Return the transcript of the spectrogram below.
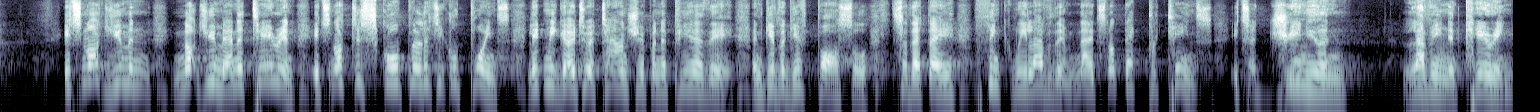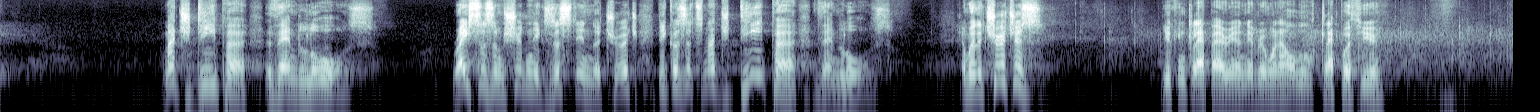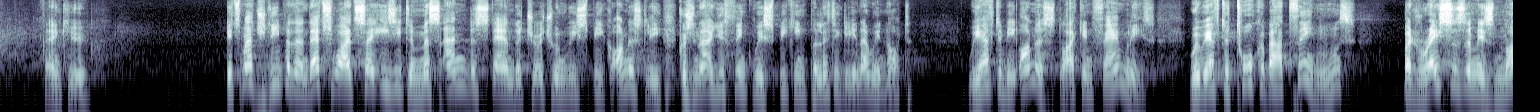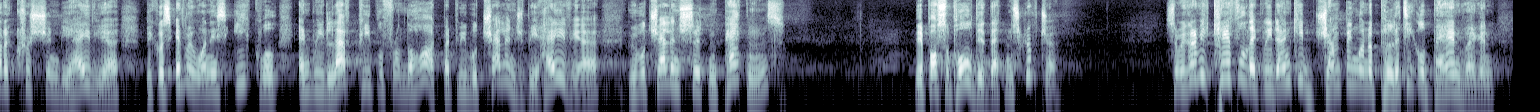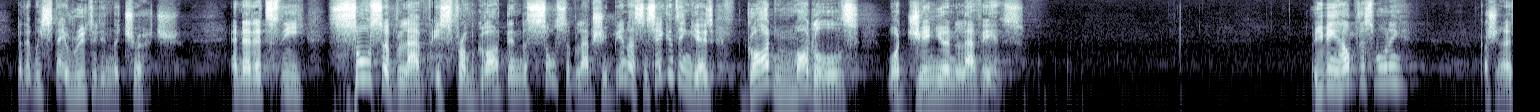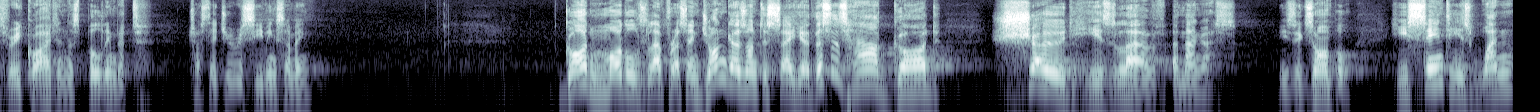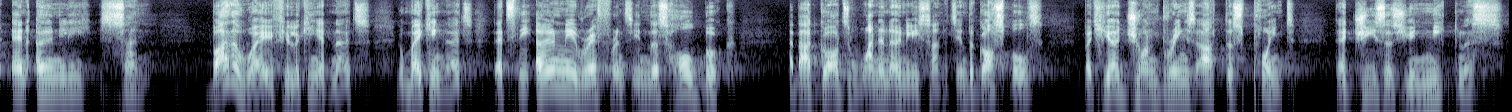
It's not human, not humanitarian. It's not to score political points. Let me go to a township and appear there and give a gift parcel so that they think we love them. No, it's not that pretense. It's a genuine loving and caring. Much deeper than laws. Racism shouldn't exist in the church because it's much deeper than laws. And when the churches, you can clap, Arian, everyone else will clap with you. Thank you. It's much deeper than that's why it's so easy to misunderstand the church when we speak honestly, because now you think we're speaking politically. No, we're not. We have to be honest, like in families, where we have to talk about things, but racism is not a Christian behavior because everyone is equal and we love people from the heart, but we will challenge behavior, we will challenge certain patterns. The Apostle Paul did that in Scripture. So we've got to be careful that we don't keep jumping on a political bandwagon but that we stay rooted in the church. And that it's the source of love is from God, then the source of love should be in us. The second thing is God models what genuine love is. Are you being helped this morning? Gosh, I know it's very quiet in this building, but trust that you're receiving something. God models love for us. And John goes on to say here this is how God showed his love among us. His example. He sent his one and only Son. By the way, if you're looking at notes, you're making notes, that's the only reference in this whole book about God's one and only Son. It's in the Gospels, but here John brings out this point that Jesus' uniqueness.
